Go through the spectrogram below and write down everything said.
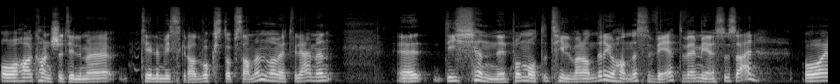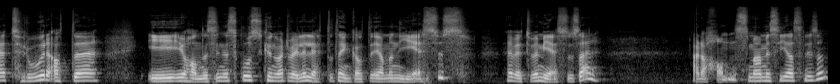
og har kanskje til og med til en viss grad vokst opp sammen. hva vet vel jeg, Men eh, de kjenner på en måte til hverandre. Johannes vet hvem Jesus er. Og jeg tror at uh, i Johannes sine sko kunne det vært veldig lett å tenke at ja, men Jesus Jeg vet jo hvem Jesus er. Er det han som er Messias, liksom?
